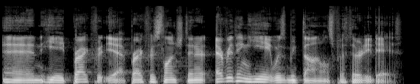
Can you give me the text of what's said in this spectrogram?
And he ate breakfast, yeah, breakfast, lunch, dinner. Everything he ate was McDonald's for 30 days.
